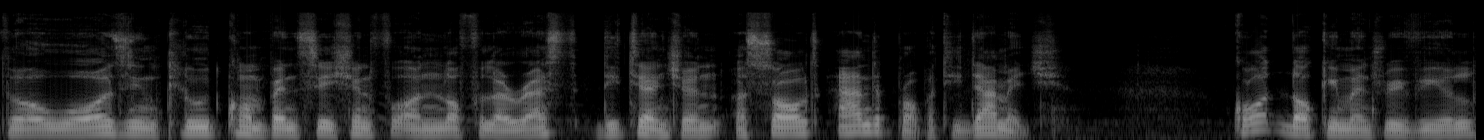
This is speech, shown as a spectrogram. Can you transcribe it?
the awards include compensation for unlawful arrest, detention, assault, and property damage. Court documents reveal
